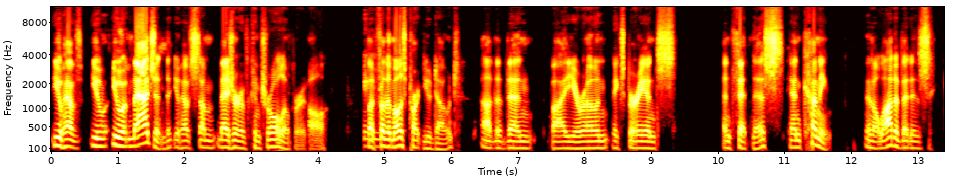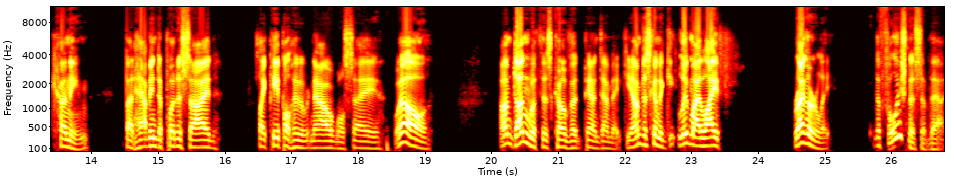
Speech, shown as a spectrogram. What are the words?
you have you you imagine that you have some measure of control over it all, but for the most part you don't, other than by your own experience and fitness and cunning. And a lot of it is cunning, but having to put aside, it's like people who now will say, well, I'm done with this COVID pandemic. Yeah, I'm just going to live my life regularly. The foolishness of that,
